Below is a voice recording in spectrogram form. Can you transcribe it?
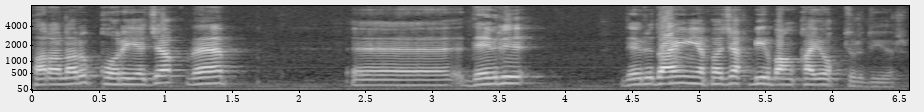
paraları koruyacak ve e, devri devri daim yapacak bir banka yoktur diyor.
